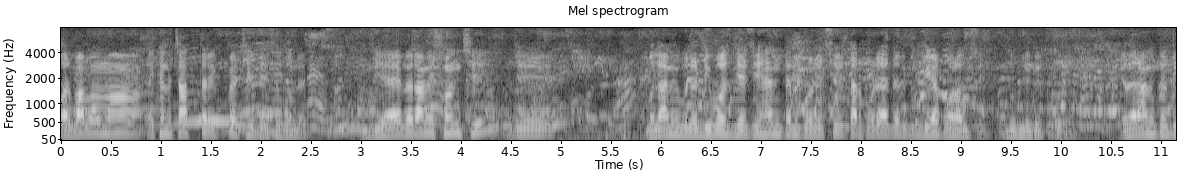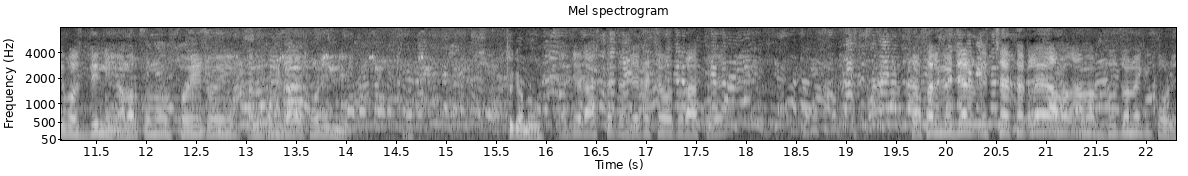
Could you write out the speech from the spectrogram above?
ওর বাবা মা এখানে চার তারিখ পাঠিয়ে দিয়েছে বলে। দিয়ে এবার আমি শুনছি যে বলে আমি বলে ডিভোর্স দিয়েছি হ্যান ত্যান করেছি তারপরে এদের বিয়ে পড়ালছি ডুপ্লিকেট করে। এবার আমি তো ডিভোর্স দিইনি আমার কোনো সহি টহি আমি কোনো জায়গায় করিনি। কেন ওই যে রাস্তাতে দেখেছে অত রাত্রে। সোশ্যাল মিডিয়ার ইচ্ছা থাকলে আমার- আমার দুজনে কি করে?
